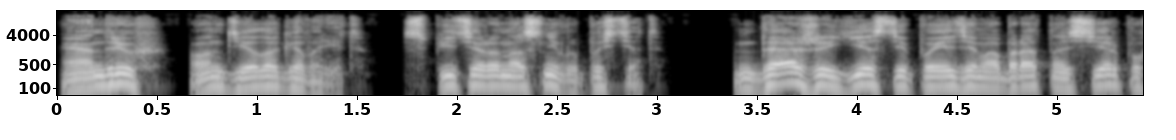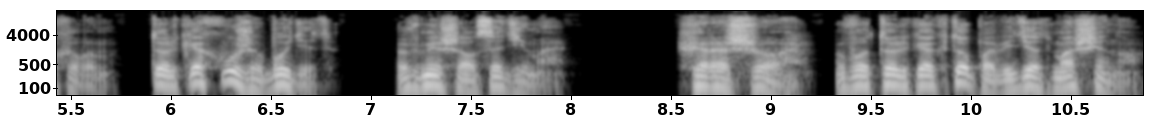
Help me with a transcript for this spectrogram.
Андрюх, он дело говорит. С Питера нас не выпустят. Даже если поедем обратно с Серпуховым, только хуже будет, вмешался Дима. Хорошо, вот только кто поведет машину?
